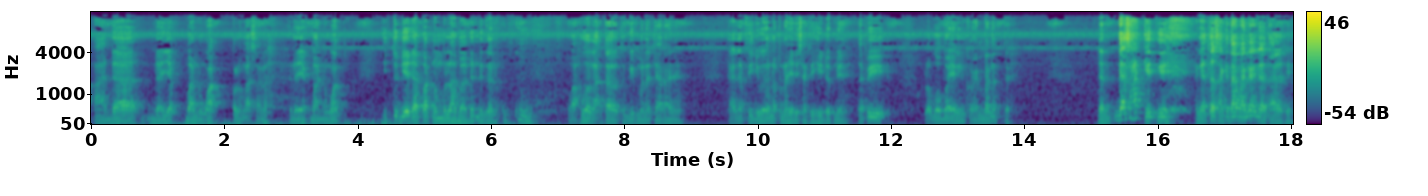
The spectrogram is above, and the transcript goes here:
ada Dayak Banuak kalau nggak salah Dayak Banuak itu dia dapat membelah badan dengan kuku. Wah gua nggak tahu tuh gimana caranya nggak ngerti juga nggak pernah jadi saksi hidupnya. Tapi kalau gue bayangin keren banget tuh. Dan nggak sakit gitu nggak tahu sakit apa nggak nggak tahu sih.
